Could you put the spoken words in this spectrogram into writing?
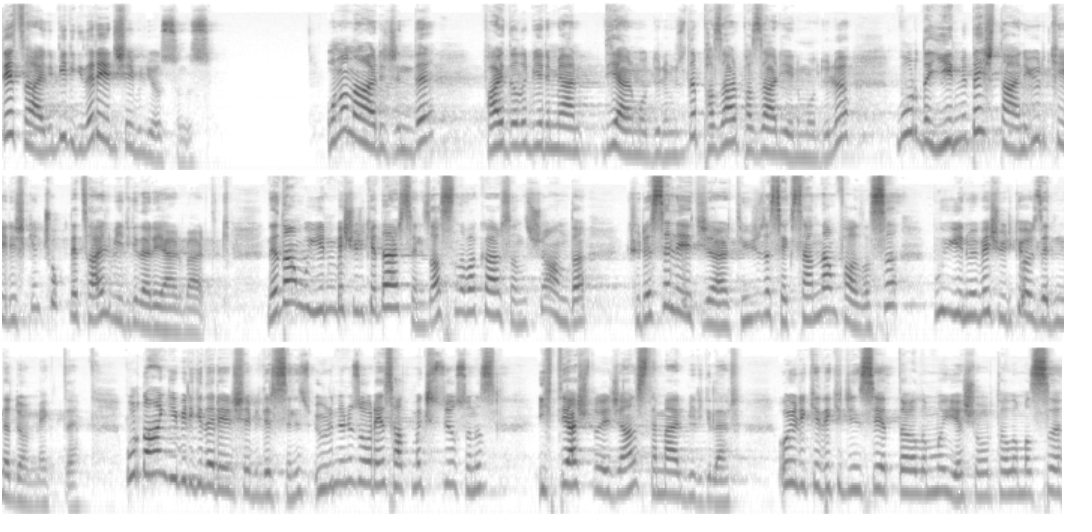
detaylı bilgilere erişebiliyorsunuz. Onun haricinde faydalı bir yerim diğer modülümüzde pazar pazar yeri modülü. Burada 25 tane ülkeye ilişkin çok detaylı bilgilere yer verdik. Neden bu 25 ülke derseniz aslında bakarsanız şu anda küresel e-ticaretin %80'den fazlası bu 25 ülke özelinde dönmekte. Burada hangi bilgilere erişebilirsiniz? Ürününüzü oraya satmak istiyorsanız ihtiyaç duyacağınız temel bilgiler. O ülkedeki cinsiyet dağılımı, yaş ortalaması,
